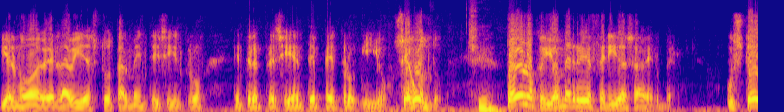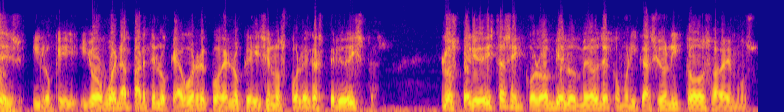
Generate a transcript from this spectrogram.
y el modo de ver la vida es totalmente distinto entre el presidente Petro y yo. Segundo, todo lo que yo me he referido a saber, ver, ustedes y lo que yo buena parte lo que hago es recoger lo que dicen los colegas periodistas. Los periodistas en Colombia, los medios de comunicación y todos sabemos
